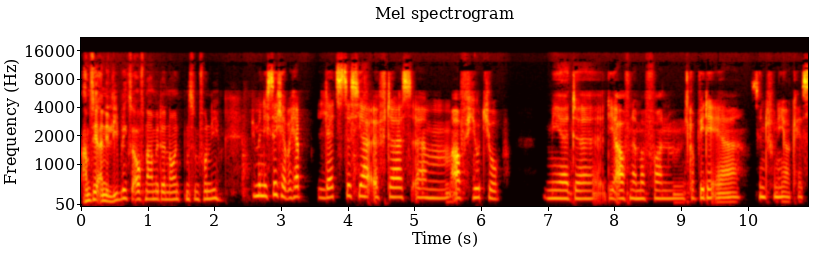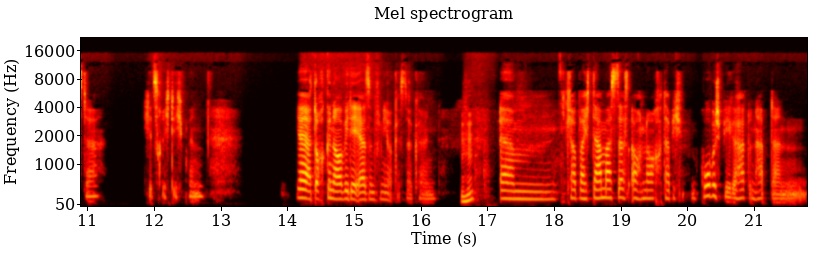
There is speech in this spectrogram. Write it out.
haben Sie eine Lieblingsaufnahme der neunten Symphonie? Bin mir nicht sicher, aber ich habe letztes Jahr öfters ähm, auf YouTube mir de, die Aufnahme von, ich glaube, WDR Sinfonieorchester, ich jetzt richtig bin. Ja, ja, doch, genau, WDR Sinfonieorchester Köln. Mhm. Ähm, ich glaube, weil ich damals das auch noch, da habe ich ein Probespiel gehabt und habe dann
